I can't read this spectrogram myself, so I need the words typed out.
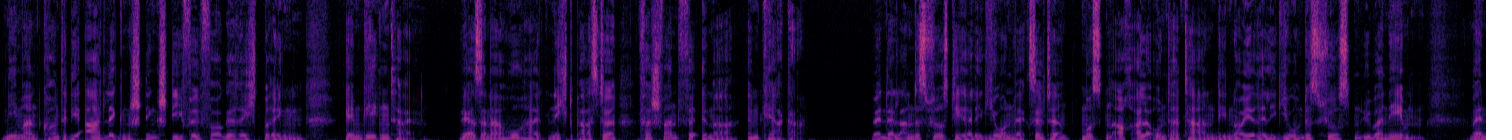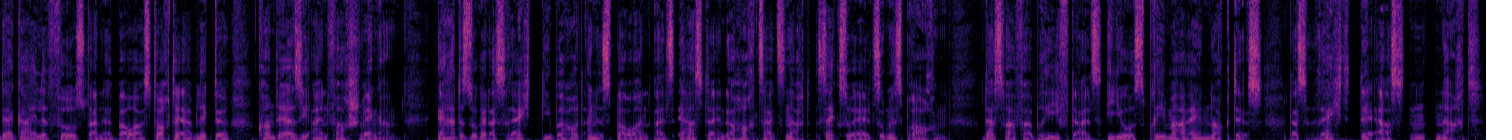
Niemand konnte die adligen Stinkstiefel vor Gericht bringen. Im Gegenteil. Wer seiner Hoheit nicht passte, verschwand für immer im Kerker. Wenn der Landesfürst die Religion wechselte, mussten auch alle Untertanen die neue Religion des Fürsten übernehmen. Wenn der geile Fürst eine Bauerstochter erblickte, konnte er sie einfach schwängern. Er hatte sogar das Recht, die Braut eines Bauern als erster in der Hochzeitsnacht sexuell zu missbrauchen. Das war verbrieft als ius primae noctis, das Recht der ersten Nacht.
